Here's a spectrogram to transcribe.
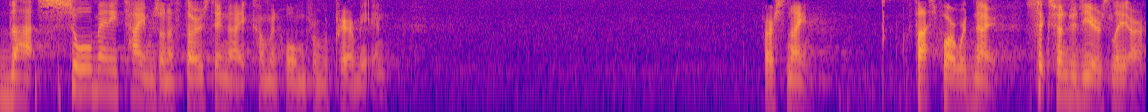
that so many times on a Thursday night coming home from a prayer meeting. Verse 9. Fast forward now, 600 years later,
